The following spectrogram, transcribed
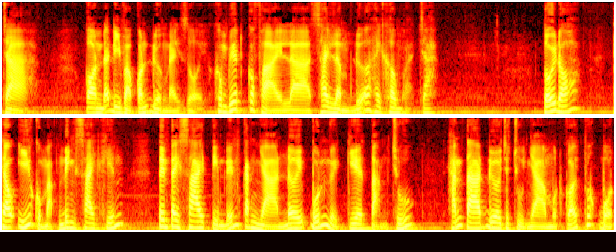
"Chà, con đã đi vào con đường này rồi, không biết có phải là sai lầm nữa hay không hả cha?" Tối đó, theo ý của Mạc Ninh sai khiến, tên tay sai tìm đến căn nhà nơi bốn người kia tạm trú. Hắn ta đưa cho chủ nhà một gói thuốc bột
